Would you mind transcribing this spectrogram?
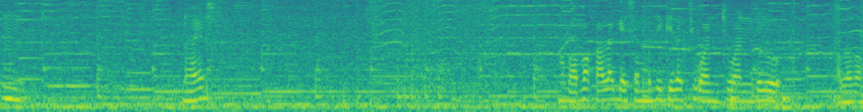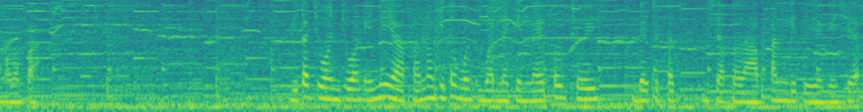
Hmm. nice. Nggak apa-apa kalah guys. Yang penting kita cuan-cuan dulu. Nggak apa-apa nggak apa-apa. Kita cuan-cuan ini ya karena kita buat buat naikin level cuy. Biar cepat bisa ke 8 gitu ya guys ya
